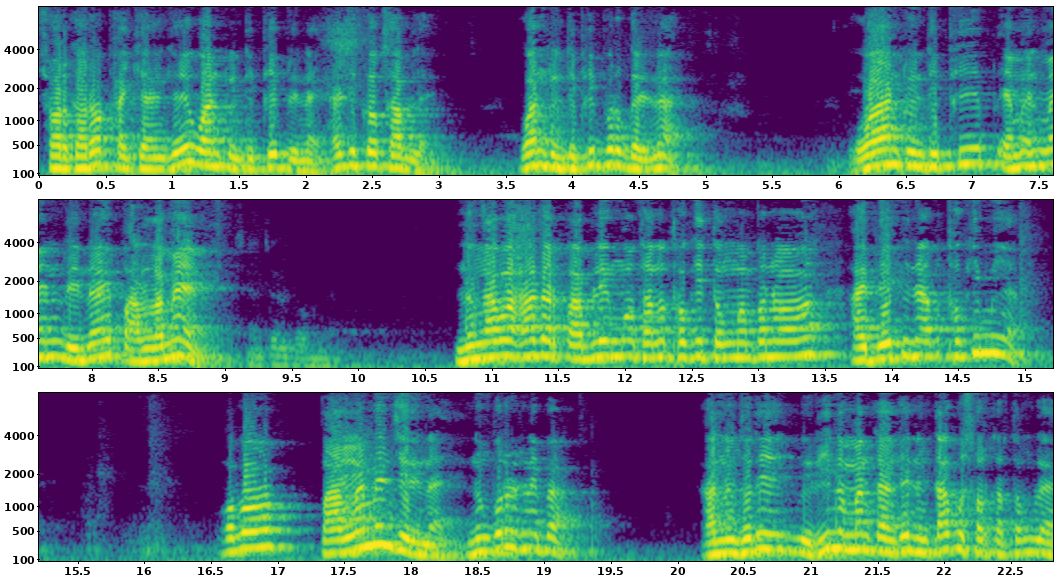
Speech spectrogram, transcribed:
सरकाराव फाइखांगे वान टुवेन्टि फिफ्थ रिनाय हाजि कक साबले वान टुवेन्टि फिफ्थ बरफ गरिना वान टुवेन्टि फिफ्थ एमेन्डमेन्ट रिनाय पार्लामेन्ट नङाबा हाजार पाब्लिक मथानो थकि तंमानपानो आइपिएफपि नाबो थकि मिया अब पार्लामेन्ट जिरिनाय नों बर रिनायबा আর নং যদি ঋণ মান কাঙ্কে নং তাবো সরকার তংলে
